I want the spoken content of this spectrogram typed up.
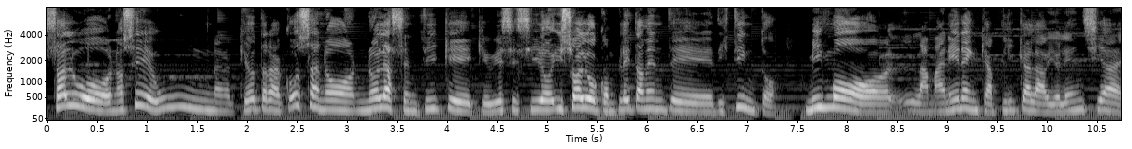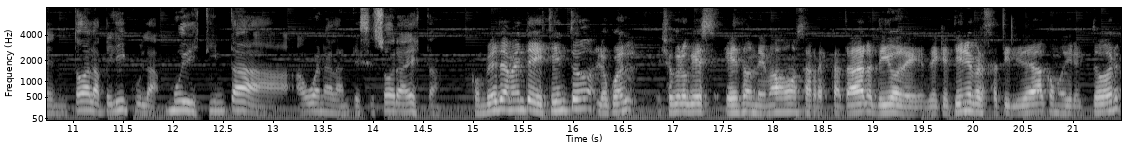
salvo, no sé, una que otra cosa, no, no la sentí que, que, hubiese sido, hizo algo completamente distinto. Mismo la manera en que aplica la violencia en toda la película, muy distinta a, bueno, la antecesora esta. Completamente distinto, lo cual yo creo que es, es donde más vamos a rescatar, digo, de, que tiene versatilidad como director.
